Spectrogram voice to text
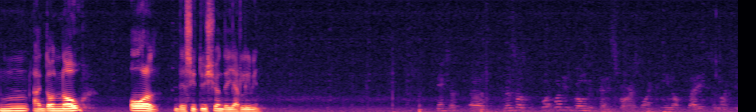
mm, I don't know all the situation they are living. Uh, can I just ask, what, what is wrong with Denis Suarez? Why can he not play for 90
